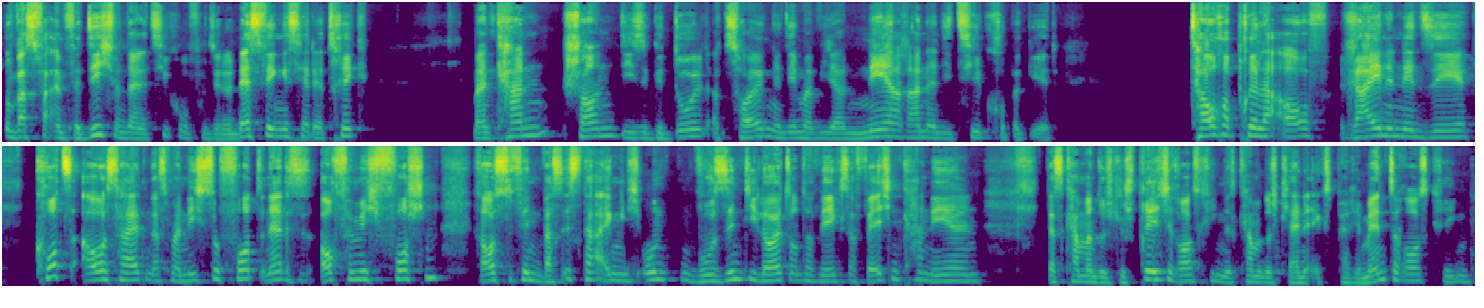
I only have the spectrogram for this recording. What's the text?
Und was vor allem für dich und deine Zielgruppe funktioniert. Und deswegen ist ja der Trick, man kann schon diese Geduld erzeugen, indem man wieder näher ran an die Zielgruppe geht. Taucherbrille auf, rein in den See, kurz aushalten, dass man nicht sofort, ne, das ist auch für mich Forschen, rauszufinden, was ist da eigentlich unten, wo sind die Leute unterwegs, auf welchen Kanälen. Das kann man durch Gespräche rauskriegen, das kann man durch kleine Experimente rauskriegen,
